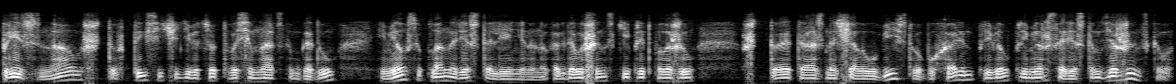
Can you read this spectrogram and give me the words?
признал, что в 1918 году имелся план ареста Ленина, но когда Вышинский предположил, что это означало убийство, Бухарин привел пример с арестом Дзержинского.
